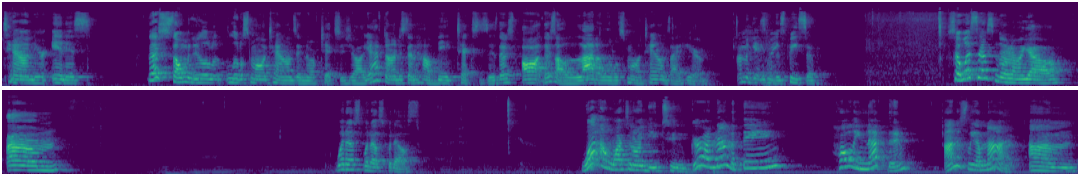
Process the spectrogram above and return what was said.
town near Ennis. There's so many little little small towns in North Texas, y'all. You have to understand how big Texas is. There's all there's a lot of little small towns out here. I'm gonna get of this pizza. So what's else going on, y'all? Um, what else? What else? What else? What I'm watching on YouTube, girl, not a thing. Holy nothing. Honestly, I'm not. Um,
